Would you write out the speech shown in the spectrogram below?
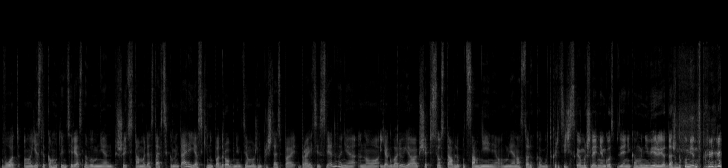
Вот, э, если кому-то интересно, вы мне напишите там или оставьте комментарий, я скину подробнее, где можно прочитать по- про эти исследования, но я говорю, я вообще все ставлю под сомнение. У меня настолько как будто критическое мышление, господи, я никому не верю, я даже документы проверяю.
